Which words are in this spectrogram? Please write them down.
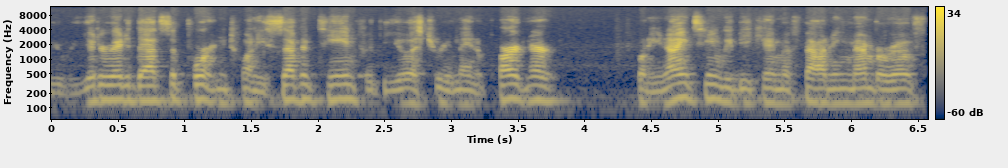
We reiterated that support in 2017 for the US to remain a partner. 2019, we became a founding member of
